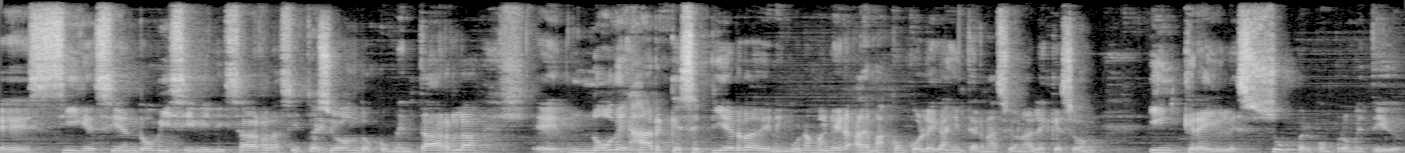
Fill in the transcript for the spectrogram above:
eh, sigue siendo visibilizar la situación, documentarla, eh, no dejar que se pierda de ninguna manera, además con colegas internacionales que son increíbles, súper comprometidos,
